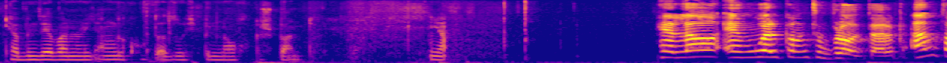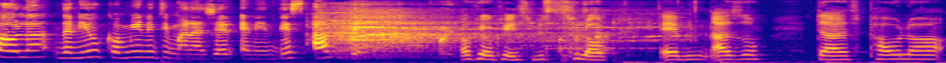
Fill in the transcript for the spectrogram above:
Ich habe ihn selber noch nicht angeguckt, also ich bin auch gespannt. Ja. Hello and welcome to Brawl Talk. I'm Paula, the new community manager, and in this update, Okay, okay, ist ein bisschen zu laut. Ähm, also, da ist Paula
